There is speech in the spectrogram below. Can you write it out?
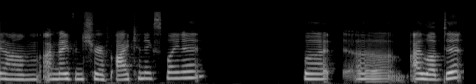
Um, I'm not even sure if I can explain it, but uh, I loved it.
